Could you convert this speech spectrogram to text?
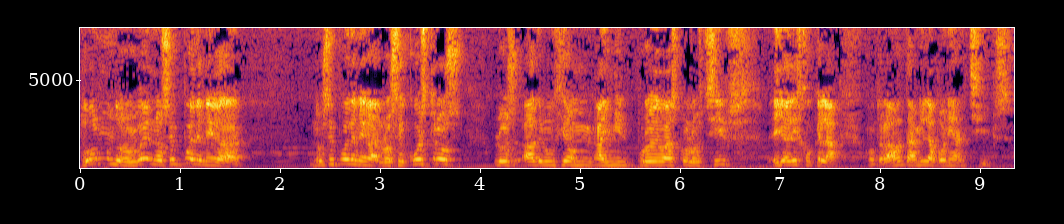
Todo el mundo los ve, no se puede negar. No se puede negar. Los secuestros los ha denunciado, hay mil pruebas con los chips. Ella dijo que la controlaban también, la ponían chips,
